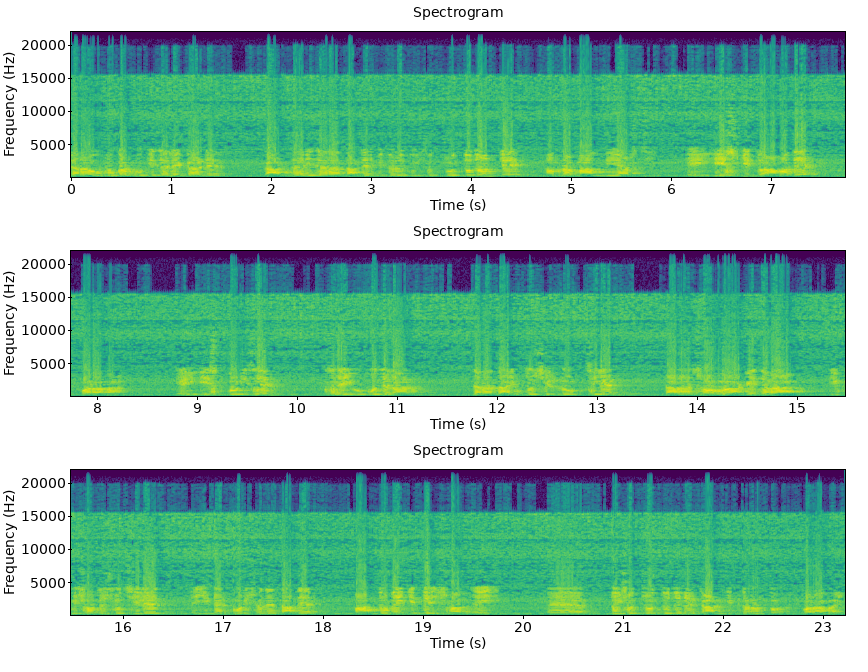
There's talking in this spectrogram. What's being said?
যারা উপকারভোগী জেলে কার্ডের কার্ডধারী যারা, তাদের ভিতরে দুইশো চোদ্দ জনকে আমরা মাল দিয়ে আসছি। এই লিস্ট কিন্তু আমাদের করা না। এই লিস্ট করেছেন সেই উপজেলার যারা দায়িত্বশীল লোক ছিলেন, তারা সহ আগে যারা ইউপি সদস্য ছিলেন এই ইউনিয়ন পরিষদে, তাদের মাধ্যমেই কিন্তু এই দুইশো চোদ্দ জনের গান নির্ধারণ করা হয়।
